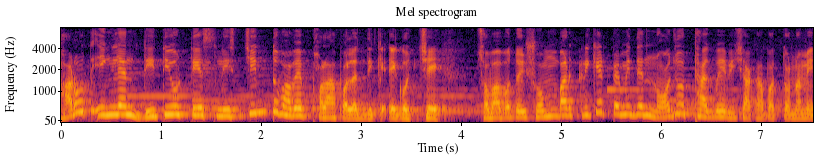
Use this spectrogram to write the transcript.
ভারত ইংল্যান্ড দ্বিতীয় টেস্ট নিশ্চিন্তভাবে ফলাফলের দিকে এগোচ্ছে। স্বভাবতই সোমবার ক্রিকেট প্রেমীদের নজর থাকবে বিশাখাপত্তনমে।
